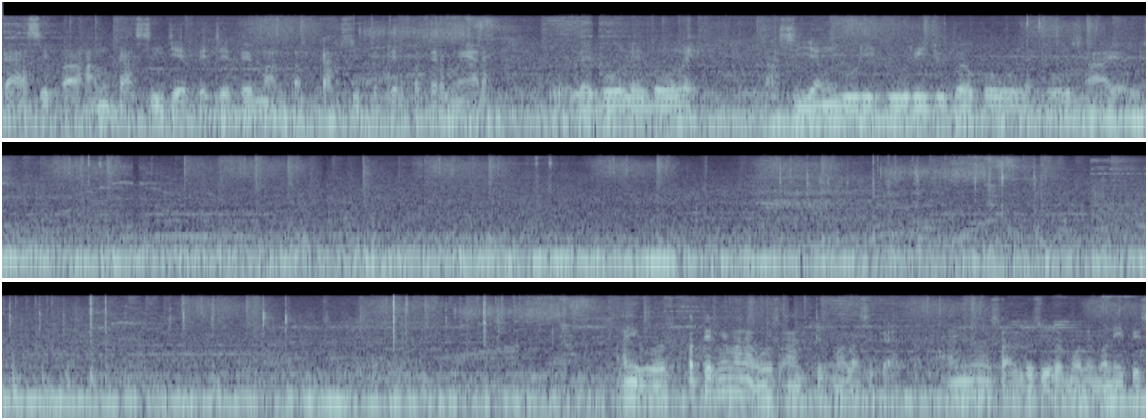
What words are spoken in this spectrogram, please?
Kasih paham kasih JP JP mantap. Kasih petir-petir merah boleh boleh boleh. Kasih yang gurih-gurih juga boleh. Bos ayo bos ayo bos petirnya mana bos aduh malah sekarang ayo saldo sudah mulai menipis.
